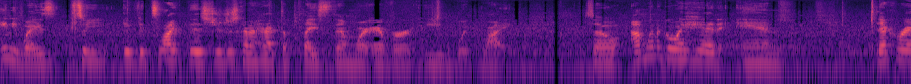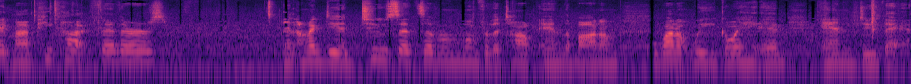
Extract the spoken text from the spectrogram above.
anyways, so you, if it's like this, you're just going to have to place them wherever you would like. So I'm going to go ahead and decorate my peacock feathers. And I did two sets of them, one for the top and the bottom. Why don't we go ahead and do that?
